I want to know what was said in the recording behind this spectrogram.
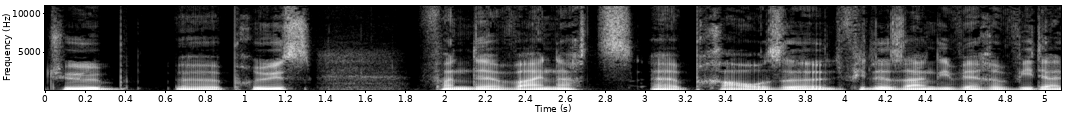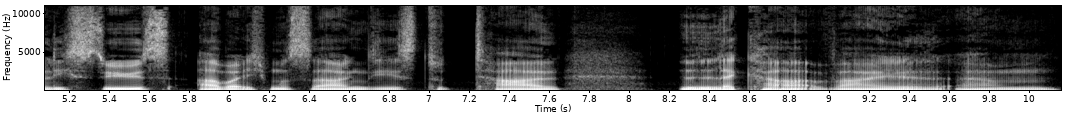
Jules äh, Brüß von der Weihnachtsbrause. Viele sagen, die wäre widerlich süß, aber ich muss sagen, die ist total lecker, weil ähm,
